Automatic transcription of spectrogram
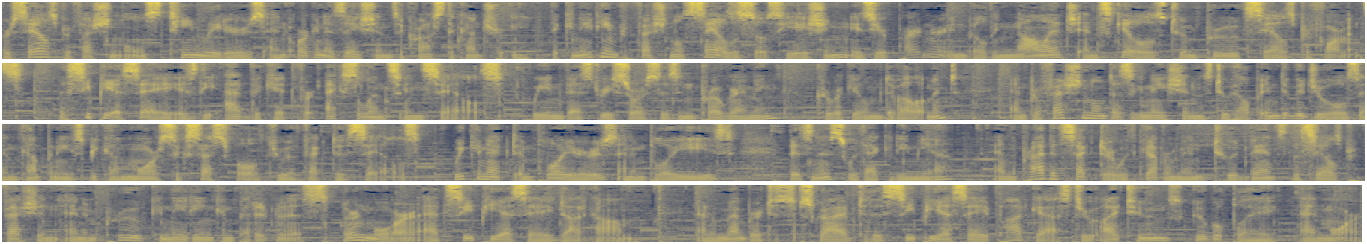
For sales professionals, team leaders, and organizations across the country, the Canadian Professional Sales Association is your partner in building knowledge and skills to improve sales performance. The CPSA is the advocate for excellence in sales. We invest resources in programming, curriculum development, and professional designations to help individuals and companies become more successful through effective sales. We connect employers and employees, business with academia, and the private sector with government to advance the sales profession and improve Canadian competitiveness. Learn more more at cpsa.com. And remember to subscribe to the CPSA podcast through iTunes, Google Play, and more.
